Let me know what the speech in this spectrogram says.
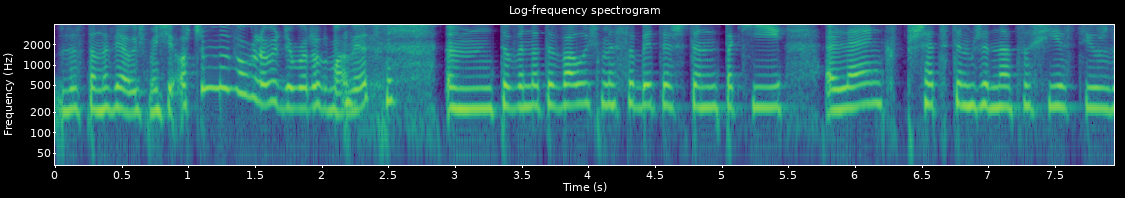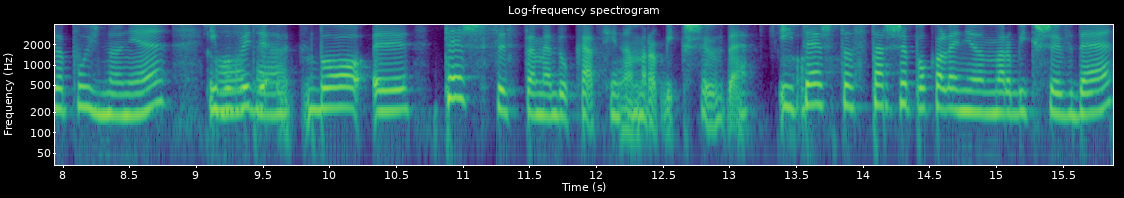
zastanawiałyśmy się, o czym my w ogóle będziemy rozmawiać, to wynotowałyśmy sobie też ten taki lęk przed tym, że na coś jest już za późno, nie? I o, tak. bo y, też system edukacji nam robi krzywdę. I o. też to starsze pokolenie nam robi krzywdę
